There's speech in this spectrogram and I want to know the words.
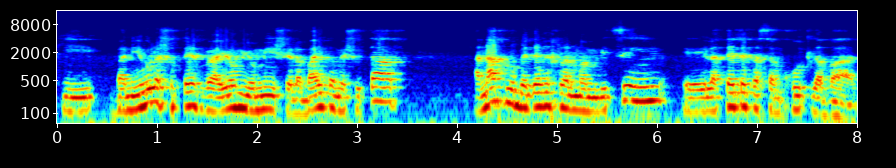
כי בניהול השוטף והיומיומי של הבית המשותף, אנחנו בדרך כלל ממליצים אה, לתת את הסמכות לוועד.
